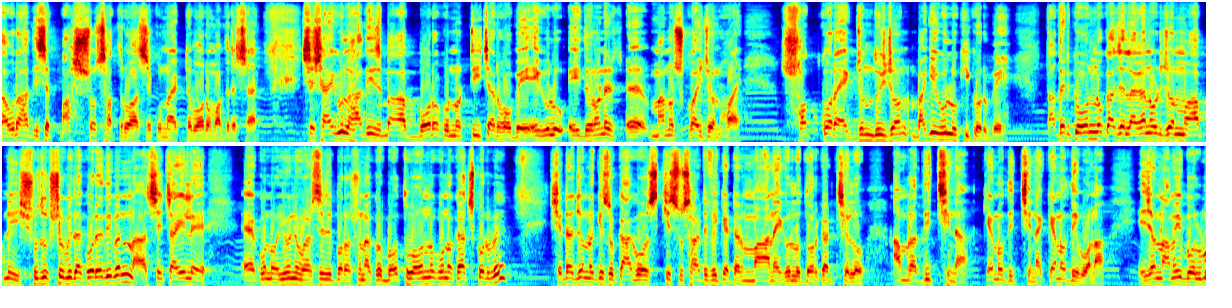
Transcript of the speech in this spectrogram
দাউরা হাদিসে পাঁচশো ছাত্র আসে কোনো একটা বড় মাদ্রাসায়। সে সাইগুল হাদিস বা বড় কোনো টিচার হবে, এগুলো, এই ধরনের মানুষ কয়জন হয়? শতকরা একজন, দুইজন, বাকিগুলো কি করবে? তাদেরকে অন্য কাজে লাগানোর জন্য আপনি সুযোগ সুবিধা করে দিবেন না? সে চাইলে কোনো ইউনিভার্সিটি পড়াশোনা করবে অথবা অন্য কোনো কাজ করবে, সেটার জন্য কিছু কাগজ, কিছু সার্টিফিকেটের মান এগুলো দরকার ছিল, আমরা দিচ্ছি না। কেন দিচ্ছি না? কেন দেব না? এই জন্য আমি বলব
